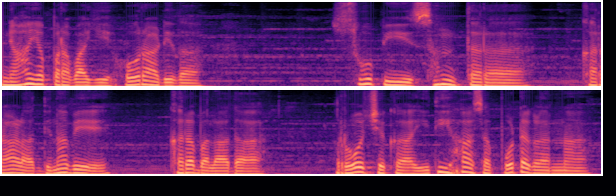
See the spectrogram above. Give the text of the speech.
ನ್ಯಾಯಪರವಾಗಿ ಹೋರಾಡಿದ ಸೂಫಿ ಸಂತರ ಕರಾಳ ದಿನವೇ ಕರಬಲಾದ ರೋಚಕ ಇತಿಹಾಸ ಪೋಟಗಳನ್ನು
